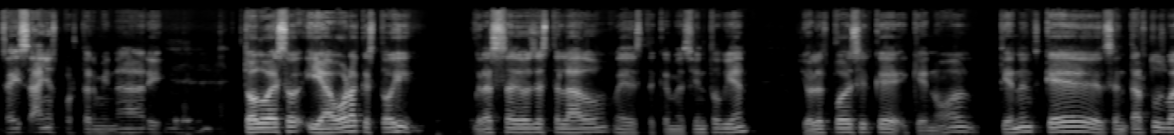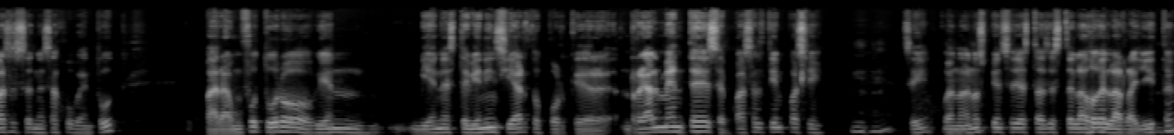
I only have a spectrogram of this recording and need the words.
seis años por terminar y todo eso. Y ahora que estoy, gracias a Dios, de este lado, este, que me siento bien, yo les puedo decir que, que no, tienen que sentar tus bases en esa juventud para un futuro bien, bien, este, bien incierto, porque realmente se pasa el tiempo así. ¿sí? Cuando menos piensas ya estás de este lado de la rayita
